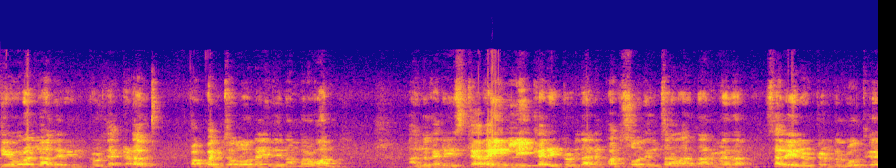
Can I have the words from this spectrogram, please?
తీవ్రంగా జరిగినటువంటి ఎక్కడ ప్రపంచంలోనే ఇది నంబర్ వన్ అందుకని స్టెరైన్ లీక్ అనేటువంటి దాన్ని పరిశోధించాలా? దాని మీద సరైనటువంటి లోతుగా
